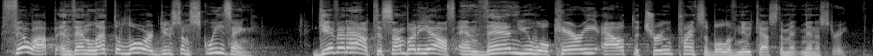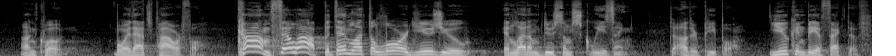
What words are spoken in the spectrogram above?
Fill up and then let the Lord do some squeezing. Give it out to somebody else, and then you will carry out the true principle of New Testament ministry. Unquote. Boy, that's powerful. Come, fill up, but then let the Lord use you and let him do some squeezing to other people. You can be effective.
